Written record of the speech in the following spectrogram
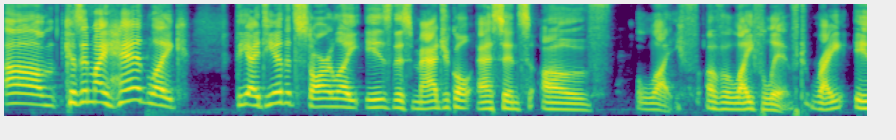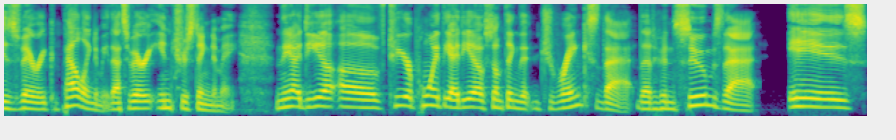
Um, because in my head, like the idea that starlight is this magical essence of life, of a life lived, right, is very compelling to me. That's very interesting to me. And the idea of, to your point, the idea of something that drinks that, that consumes that, is.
